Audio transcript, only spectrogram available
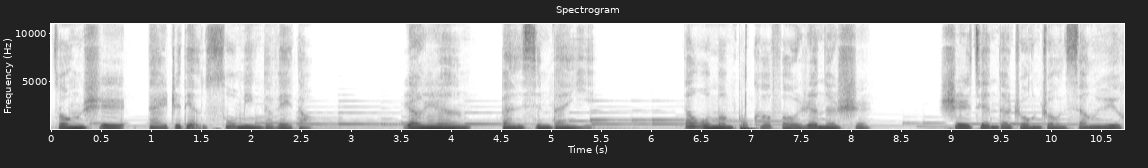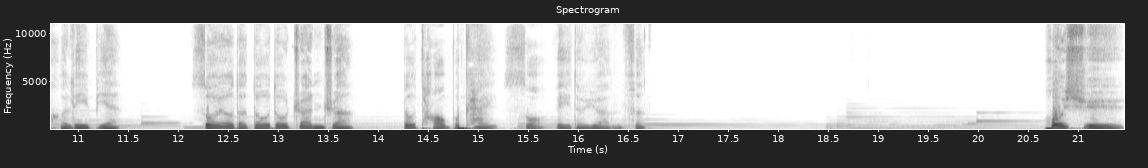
总是带着点宿命的味道，让人半信半疑。但我们不可否认的是。世间的种种相遇和离别，所有的兜兜转转，都逃不开所谓的缘分。或许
